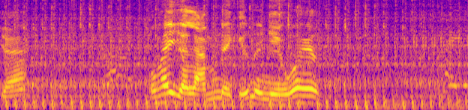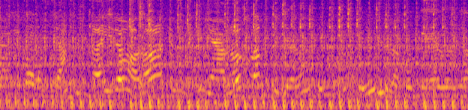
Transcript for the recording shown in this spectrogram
dạ. con thấy giờ làm cái này kiểu này nhiều quá ha đây là người ta làm sẵn trên cây đó hồi đó cái nhà lớn lắm bây giờ nó bị nó đuổi là bờ kè rồi giờ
